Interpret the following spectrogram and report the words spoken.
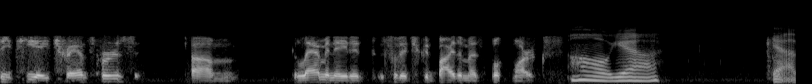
CTA transfers um, laminated so that you could buy them as bookmarks. Oh, yeah. Yeah.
